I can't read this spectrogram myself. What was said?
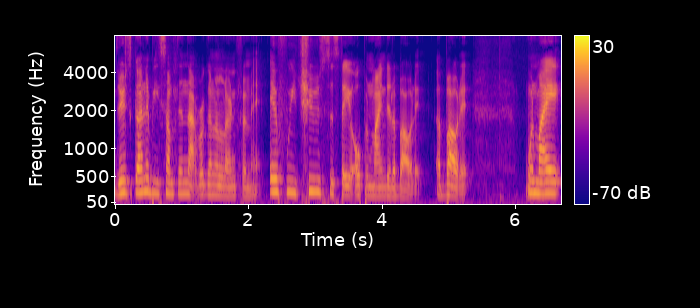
there's going to be something that we're going to learn from it if we choose to stay open-minded about it. About it. When my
